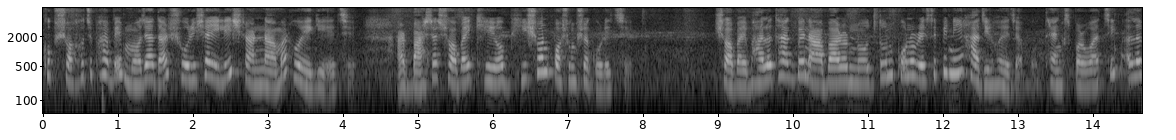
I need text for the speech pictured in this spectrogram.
খুব সহজভাবে মজাদার সরিষা ইলিশ রান্না আমার হয়ে গিয়েছে। আর বাসার সবাই খেয়েও ভীষণ প্রশংসা করেছে। সবাই ভালো থাকবেন, আবারও নতুন কোনো রেসিপি নিয়ে হাজির হয়ে যাব। থ্যাংকস ফর ওয়াচিং আল্লাহ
